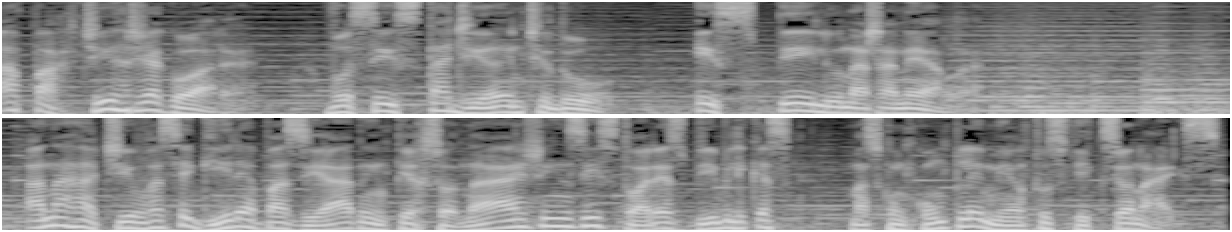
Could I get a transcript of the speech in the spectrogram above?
A partir de agora, você está diante do Espelho na Janela. A narrativa a seguir é baseada em personagens e histórias bíblicas, mas com complementos ficcionais.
